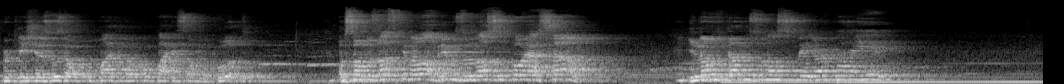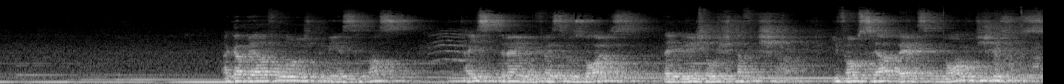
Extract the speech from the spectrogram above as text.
porque Jesus é o culpado e não compareceu no culto? Ou somos nós que não abrimos o nosso coração e não damos o nosso melhor para Ele? A Gabriela falou hoje para mim assim: Nossa, tá estranho. Eu assim: Os olhos da igreja hoje estão tá fechados e vão ser abertos em nome de Jesus.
